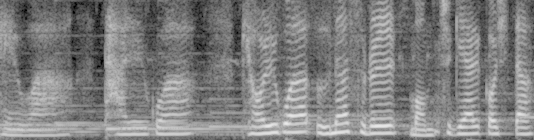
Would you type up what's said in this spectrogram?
해와 달과 별과 은하수를 멈추게 할 것이다.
